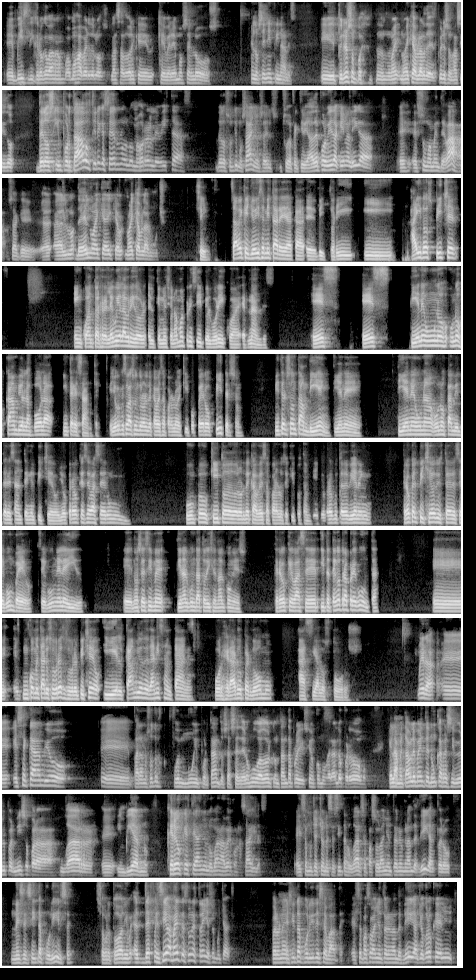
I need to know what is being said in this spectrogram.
eh, Beasley, creo que van, vamos a ver de los lanzadores que, veremos en los, en los semifinales. Y Peterson, pues no hay, no hay, que hablar de Peterson, ha sido de los importados, tiene que ser uno de los mejores relevistas de los últimos años. su efectividad de por vida aquí en la liga es, sumamente baja. O sea que eh, de él no hay que, hay que, no hay que hablar mucho. Sí. Sabe que yo hice mi tarea acá, eh, Víctor, y, hay dos pitchers en cuanto al relevo y el abridor. El que mencionamos al principio, el Boricua Hernández, es, es tiene unos, unos cambios en las bolas interesantes. Yo creo que se va a hacer un dolor de cabeza para los equipos, pero Peterson, Peterson también tiene, tiene unos cambios interesantes en el picheo. Yo creo que ese va a ser un, un poquito de dolor de cabeza para los equipos también. Yo creo que ustedes vienen, creo que el picheo de ustedes, según veo, según he leído, eh, no sé si me tiene algún dato adicional con eso. Creo que va a ser, y te tengo otra pregunta, eh, un comentario sobre eso, sobre el picheo y el cambio de Dani Santana por Gerardo Perdomo hacia los toros. Mira, eh, ese cambio eh, para nosotros fue muy importante. O sea, ceder a un jugador con tanta proyección como Geraldo Perdomo, que lamentablemente nunca recibió el permiso para jugar eh, invierno. Creo que este año lo van a ver con las Águilas. Ese muchacho necesita jugar. Se pasó el año entero en grandes ligas, pero necesita pulirse, sobre todo a nivel. Defensivamente es una estrella ese muchacho, pero necesita pulir ese bate. Él se pasó el año entero en grandes ligas. Yo creo que él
